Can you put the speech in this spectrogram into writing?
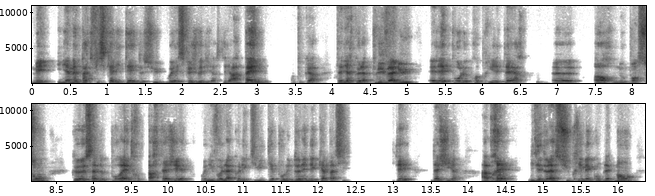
Mais il n'y a même pas de fiscalité dessus. Vous voyez ce que je veux dire? C'est-à-dire à peine, en tout cas. C'est-à-dire que la plus-value, elle est pour le propriétaire. Euh, or, nous pensons que ça pourrait être partagé au niveau de la collectivité pour lui donner des capacités d'agir. Après, l'idée de la supprimer complètement,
